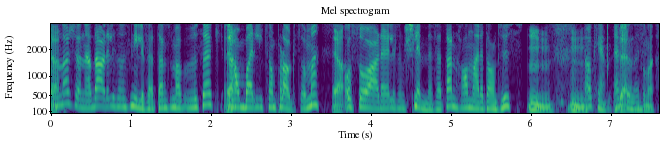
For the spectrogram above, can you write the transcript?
men Da skjønner jeg. Da er det liksom snillefetteren som er på besøk. Ja. Han bare litt sånn plagsomme. Ja. Og så er det liksom slemmefetteren. Han er et annet hus. Mm, mm. Ok, jeg Det- skjønner. sånn er.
